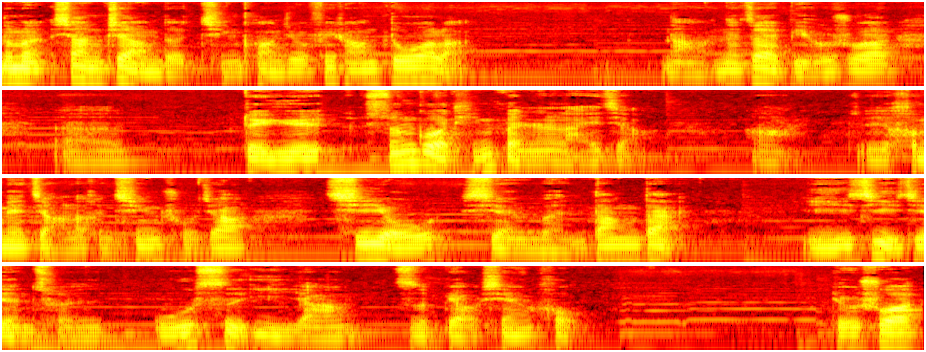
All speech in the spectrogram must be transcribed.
那么像这样的情况就非常多了，那那再比如说，呃，对于孙过庭本人来讲，啊，后面讲了很清楚，叫其有显文当代，遗迹见存，无似益阳，自标先后。就是说，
